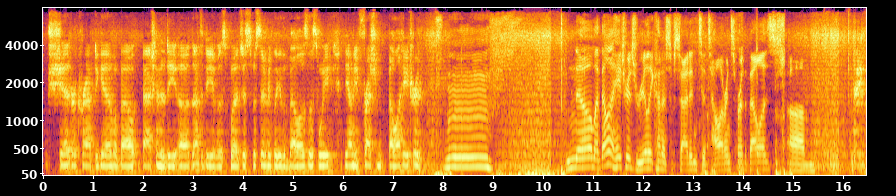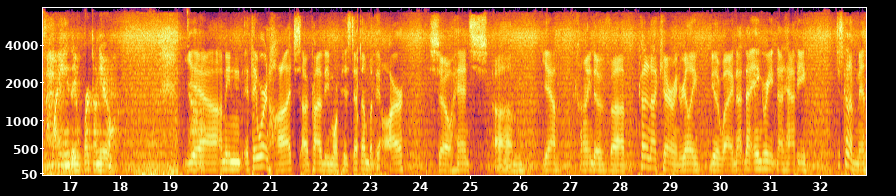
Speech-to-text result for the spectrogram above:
shit or crap to give about bashing the D, uh, not the divas, but just specifically the Bellas this week? Do you have any fresh Bella hatred? Hmm. No, my Bella hatred's really kind of subsided into tolerance for the Bellas. Um, waned. They've worked on you. Yeah, I mean, if they weren't hot, I would probably be more pissed at them, but they are. So hence, um, yeah, kind of, uh, kind of not caring really. Either way, not not angry, not happy, just kind of meh.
